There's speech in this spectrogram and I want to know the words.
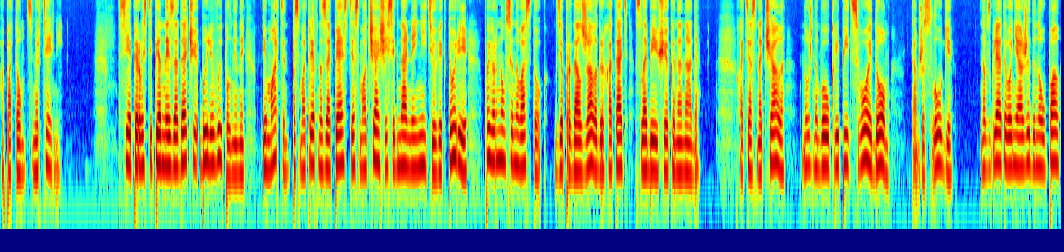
а потом смертельный. Все первостепенные задачи были выполнены, и Мартин, посмотрев на запястье с молчащей сигнальной нитью Виктории, повернулся на восток, где продолжала грохотать слабеющая канонада. Хотя сначала нужно было укрепить свой дом, там же слуги, но взгляд его неожиданно упал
